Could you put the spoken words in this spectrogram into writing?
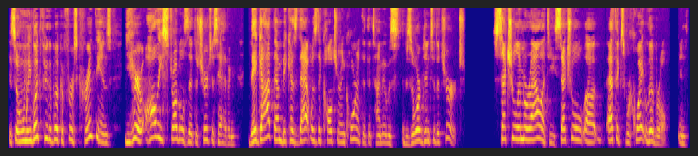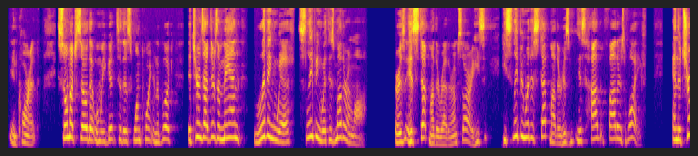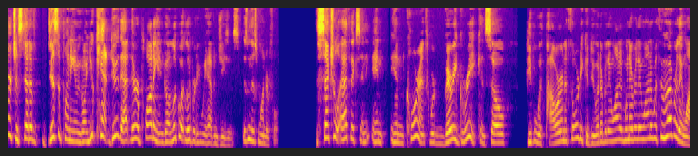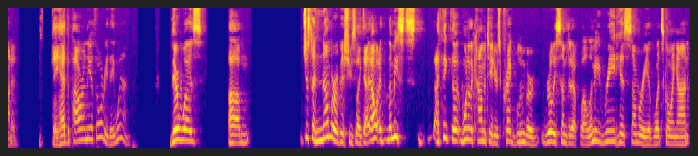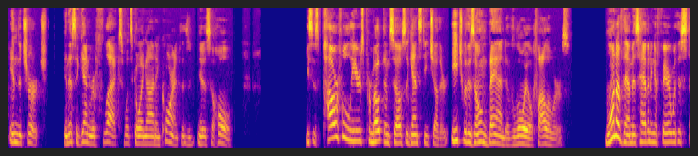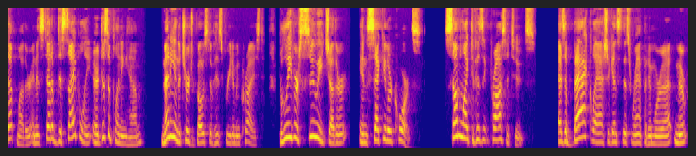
And so when we look through the book of First Corinthians, you hear all these struggles that the church is having. They got them because that was the culture in Corinth at the time. It was absorbed into the church. Sexual immorality, sexual uh, ethics were quite liberal in, in Corinth. So much so that when we get to this one point in the book, it turns out there's a man living with, sleeping with his mother in law or his, his stepmother, rather. I'm sorry. He's, he's sleeping with his stepmother, his, his father's wife. And the church, instead of disciplining him and going, you can't do that, they're applauding and going, look what liberty we have in Jesus. Isn't this wonderful? The sexual ethics in, in, in Corinth were very Greek. And so people with power and authority could do whatever they wanted, whenever they wanted, with whoever they wanted. They had the power and the authority, they win. There was um, just a number of issues like that. Oh, let me, I think the, one of the commentators, Craig Blomberg, really summed it up well. Let me read his summary of what's going on in the church. And this again reflects what's going on in Corinth as a, as a whole. He says, powerful leaders promote themselves against each other, each with his own band of loyal followers. One of them is having an affair with his stepmother, and instead of discipling or disciplining him, many in the church boast of his freedom in Christ. Believers sue each other in secular courts. Some like to visit prostitutes. As a backlash against this rampant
